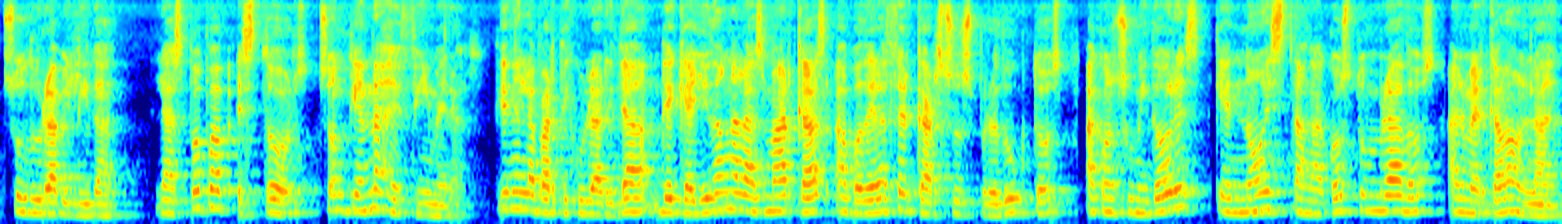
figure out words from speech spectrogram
su durabilidad. Las pop-up stores son tiendas efímeras. Tienen la particularidad de que ayudan a las marcas a poder acercar sus productos a consumidores que no están acostumbrados al mercado online.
